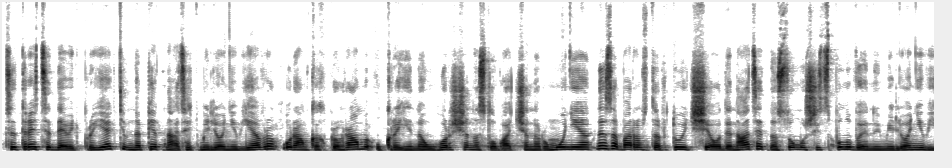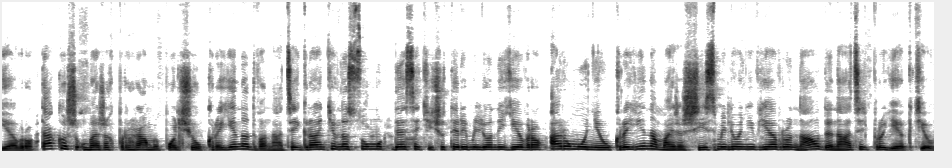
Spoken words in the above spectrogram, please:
Це 39 проєктів на 15 мільйонів євро у рамках програми Україна, Угорщина, Словаччина, Румунія. Незабаром стартують ще 11 на суму 6,5 мільйонів євро. Також у межах програми Польща Україна 12 грантів на суму 10,4 мільйони євро. А Румунія Україна майже 6 мільйонів євро на 11 проєктів.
